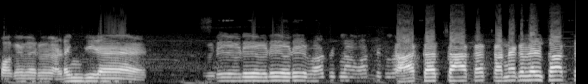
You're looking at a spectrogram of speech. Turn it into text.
பகைவர்கள் அடைஞ்சிட விடு விடு விடு விடு. பாத்துக்கலாம் பாத்துக்கலாம் காக்க காக்க கனகவேல் காக்க.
